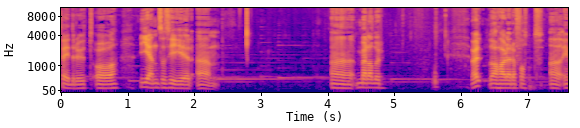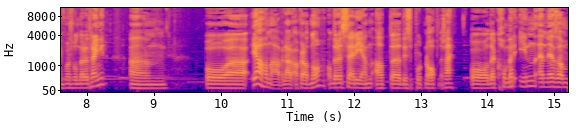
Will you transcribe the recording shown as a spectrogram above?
fader ut, og igjen så sier um, uh, Melanor Vel, da har dere fått uh, informasjonen dere trenger. Um, og uh, ja, han er vel her akkurat nå, og dere ser igjen at disse portene åpner seg. Og det kommer inn en liksom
